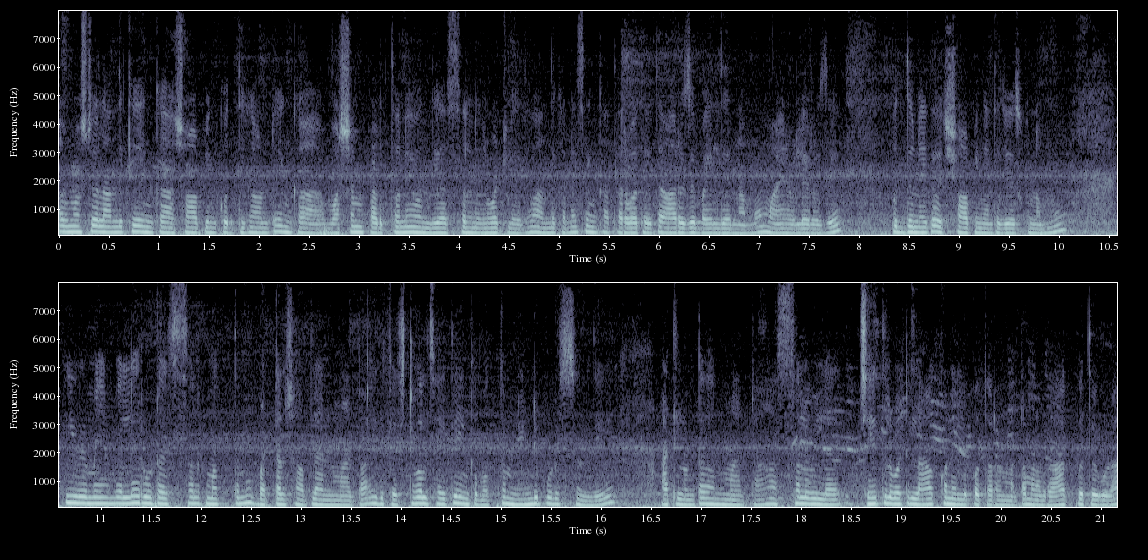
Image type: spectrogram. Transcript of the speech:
ఆల్మోస్ట్ అలా అందుకే ఇంకా షాపింగ్ కొద్దిగా ఉంటే ఇంకా వర్షం పడుతూనే ఉంది అస్సలు నిలవట్లేదు. అందుకనేసి ఇంకా తర్వాత అయితే ఆ రోజే బయలుదేరినాము మా ఆయన వెళ్ళే రోజే. పొద్దునైతే వచ్చి షాపింగ్ అంతా చేసుకున్నాము. ఇవి మేము వెళ్ళే రూట్ అస్సలు మొత్తమే బట్టల షాప్లే అనమాట ఇది ఫెస్టివల్స్ అయితే ఇంకా మొత్తం నిండి పొడుస్తుంది. అట్లా ఉంటుంది అనమాట అస్సలు వీళ్ళ చేతులు బట్టి లాక్కొని వెళ్ళిపోతారనమాట మనం రాకపోతే కూడా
